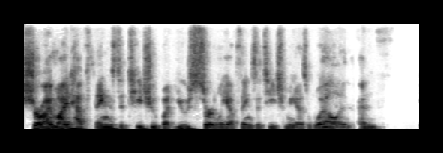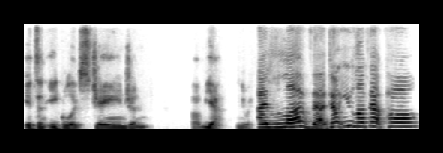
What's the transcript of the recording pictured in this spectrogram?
sure, I might have things to teach you, but you certainly have things to teach me as well. And, and it's an equal exchange. And um, yeah, anyway. I love that. Don't you love that, Paul?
